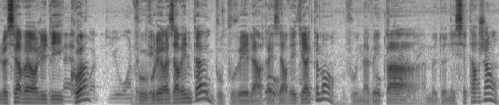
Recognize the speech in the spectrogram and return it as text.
Le serveur lui dit, quoi? Vous voulez réserver une table? Vous pouvez la réserver directement. Vous n'avez pas à me donner cet argent.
